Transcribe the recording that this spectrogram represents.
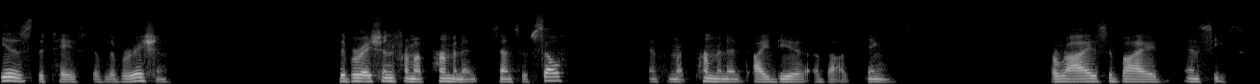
is the taste of liberation. Liberation from a permanent sense of self and from a permanent idea about things. Arise, abide, and cease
